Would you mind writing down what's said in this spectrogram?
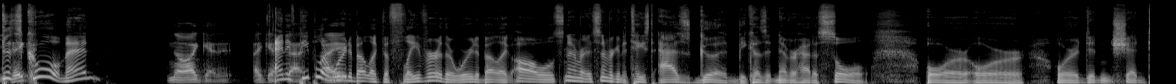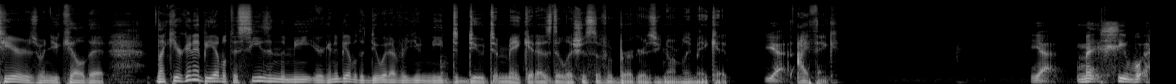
You that's cool man No, I get it. I get it. and if that. people are I- worried about like the flavor they're worried about like oh well it's never it's never going to taste as good because it never had a soul or or or it didn't shed tears when you killed it like you're going to be able to season the meat you're going to be able to do whatever you need to do to make it as delicious of a burger as you normally make it yeah, i think yeah. see what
